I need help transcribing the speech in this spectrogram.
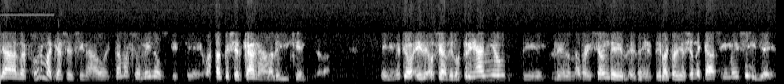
la reforma que hace el Senado está más o menos este, bastante cercana a la ley vigente, ¿verdad? Este, eh, o sea, de los tres años de, la revisión de, la actualización de cada seis meses y de,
